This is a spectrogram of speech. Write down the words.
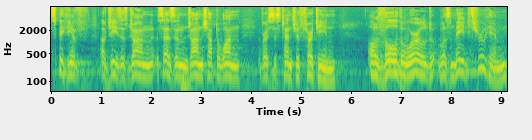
Speaking of, of Jesus, John says in John chapter 1, verses 10 through 13, although the world was made through Him,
